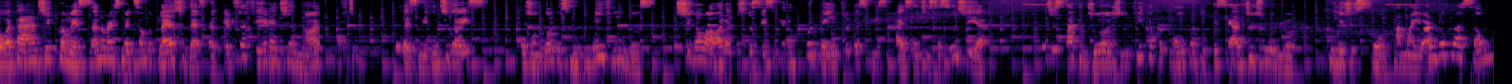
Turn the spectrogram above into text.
Boa tarde, começando mais uma edição do Flash desta terça-feira, dia 9 de 2022. Sejam todos muito bem-vindos. Chegou a hora de vocês ficarem por dentro das principais notícias do dia. O destaque de hoje fica por conta do IPCA de julho, que registrou a maior deflação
